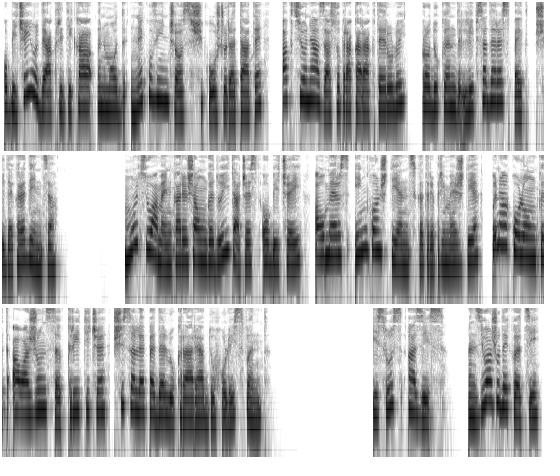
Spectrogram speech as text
Obiceiul de a critica în mod necuvincios și cu ușurătate acționează asupra caracterului, producând lipsă de respect și de credință. Mulți oameni care și-au îngăduit acest obicei au mers inconștienți către primejdie până acolo încât au ajuns să critique și să lepede lucrarea Duhului Sfânt. Isus a zis, în ziua judecății,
